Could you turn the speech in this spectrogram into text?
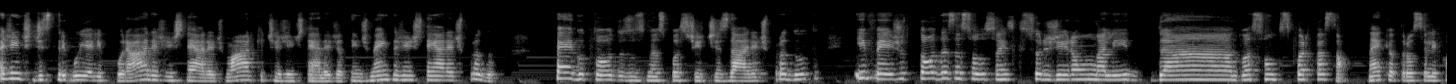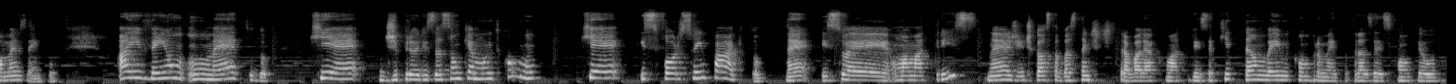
A gente distribui ali por área, a gente tem área de marketing, a gente tem área de atendimento, a gente tem área de produto. Pego todos os meus post-its da área de produto e vejo todas as soluções que surgiram ali da, do assunto exportação, né? Que eu trouxe ali como exemplo. Aí vem um, um método que é de priorização que é muito comum, que é esforço e impacto, né? Isso é uma matriz, né? A gente gosta bastante de trabalhar com matriz aqui, também me comprometo a trazer esse conteúdo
